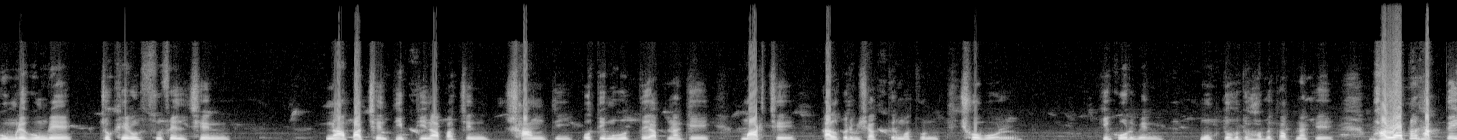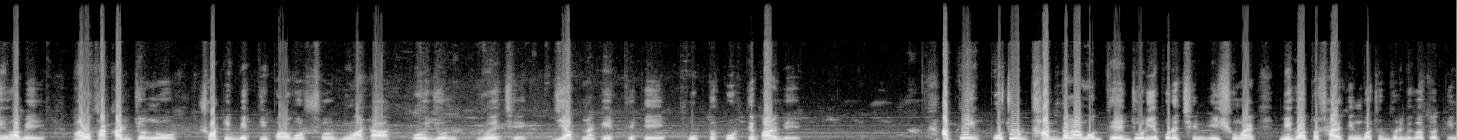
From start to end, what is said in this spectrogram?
গুমড়ে গুমড়ে চোখের অশ্রু ফেলছেন, না পাচ্ছেন তৃপ্তি, না পাচ্ছেন শান্তি, প্রতি মুহূর্তে আপনাকে মারছে কালকরে বিষাক্তের মতন ছোবল। কি করবেন? মুক্ত হতে হবে তো আপনাকে। ভালো আপনার থাকতেই হবে। ভালো থাকার জন্য সঠিক ব্যক্তির পরামর্শ নেওয়াটা প্রয়োজন রয়েছে। যে আপনাকে এর থেকে মুক্ত করতে পারবে। আপনি প্রচুর ধার দেনার মধ্যে জড়িয়ে পড়েছেন এই সময়। বিগত সাড়ে তিন বছর ধরে, বিগত তিন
